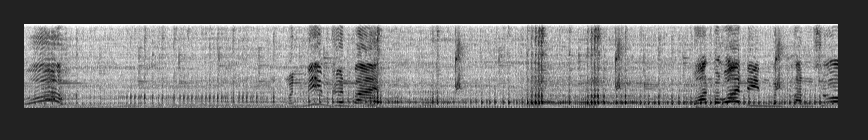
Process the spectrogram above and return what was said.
โอ้มันนิ่มเกินไปบอลบอกว่าดินมันพันโซ่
